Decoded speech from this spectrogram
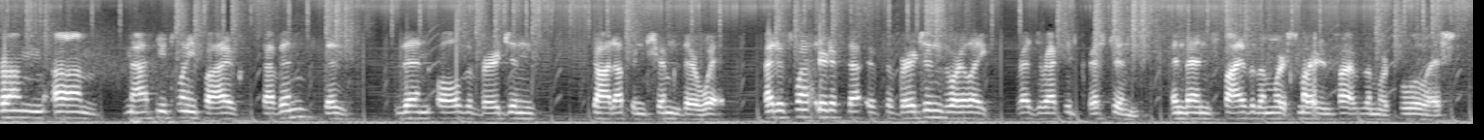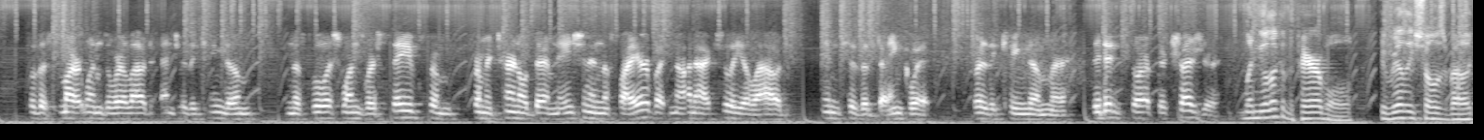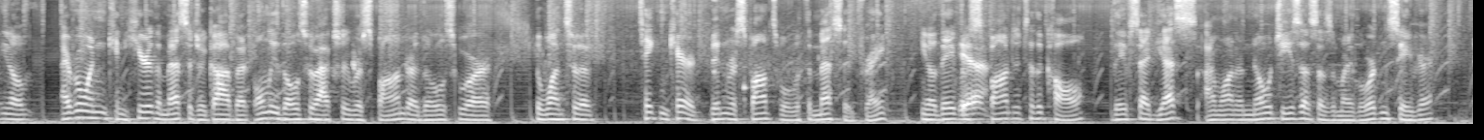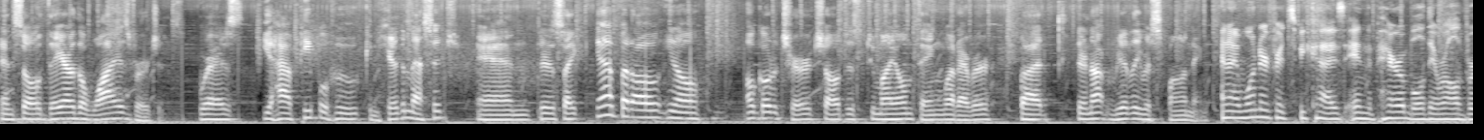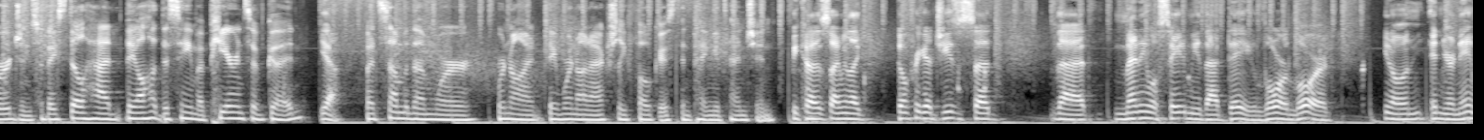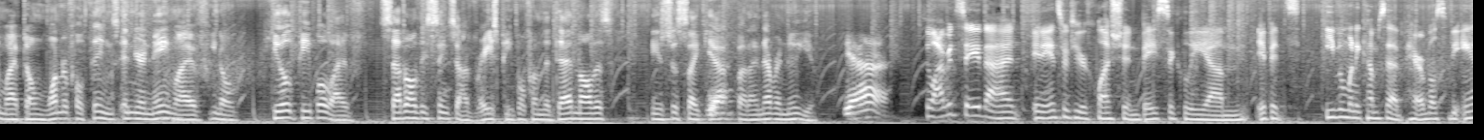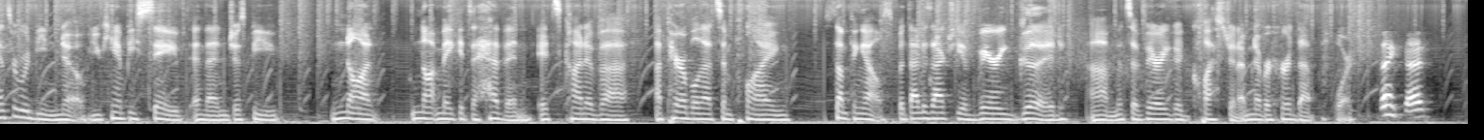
From um, Matthew 25, 7 says, Then all the virgins got up and trimmed their wick. I just wondered if that if the virgins were like resurrected Christians, and then five of them were smart and five of them were foolish. So the smart ones were allowed to enter the kingdom, and the foolish ones were saved from, from eternal damnation in the fire, but not actually allowed into the banquet or the kingdom, or they didn't store up their treasure. When you look at the parable, it really shows about, you know, everyone can hear the message of God, but only those who actually respond are those who are the ones who have taken care, been responsible with the message, right? You know, they've Yeah. responded to the call. They've said, Yes, I want to know Jesus as my Lord and Savior. And so they are the wise virgins. Whereas you have people who can hear the message and they're just like, Yeah, but I'll, you know, I'll go to church, I'll just do my own thing, whatever. But they're not really responding. And I wonder if it's because in the parable they were all virgins, so they still had they all had the same appearance of good, Yeah. but some of them were were not they were not actually focused and paying attention. because I mean, like, don't forget, Jesus said that many will say to me that day, Lord, Lord, you know, in, in your name I've done wonderful things. In your name I've, you know, healed people. I've said all these things. I've raised people from the dead and all this. He's just like, yeah, Yeah. but I never knew you. Yeah. So I would say that in answer to your question, basically, um, if it's even when it comes to that parable, so the answer would be no. You can't be saved and then just be not not make it to heaven. It's kind of a, a parable that's implying something else. But that is actually a very good. Um, that's a very good question. I've never heard that before. Thanks, guys.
